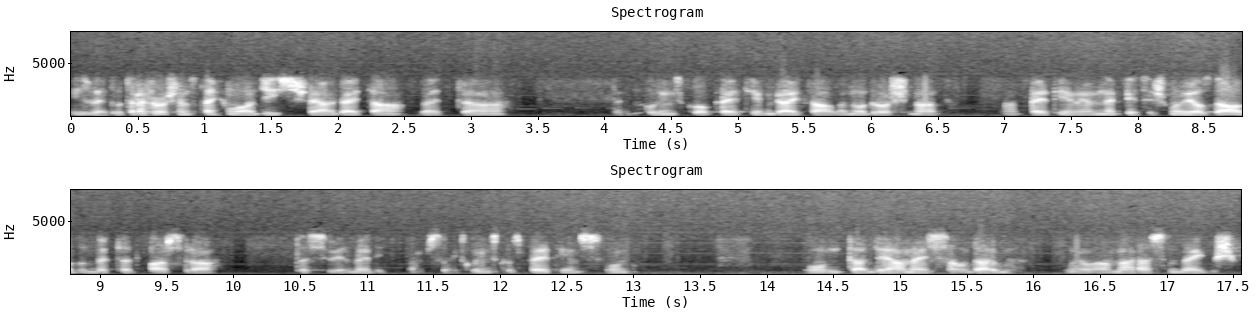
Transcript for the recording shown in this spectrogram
izveidot ražošanas tehnoloģijas šajā gaitā, bet uh, klīnisko pētījumu gaitā, lai nodrošinātu uh, pētījumiem nepieciešamo vielas daudzumu, bet tad pārsvarā tas ir mediķis darbs vai klīniskos pētījums. Un, un tad jā, mēs savu darbu lielā mērā esam beiguši.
